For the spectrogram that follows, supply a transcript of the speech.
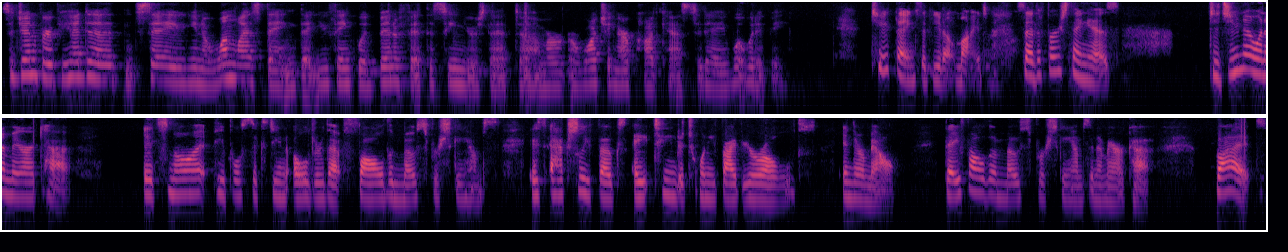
So Jennifer, if you had to say, you know, one last thing that you think would benefit the seniors that um, are, are watching our podcast today, what would it be? Two things, if you don't mind. So the first thing is, did you know in America, it's not people 16 older that fall the most for scams. It's actually folks 18 to 25 year olds in their mail. They fall the most for scams in America. But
